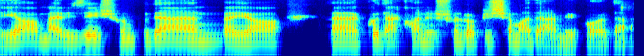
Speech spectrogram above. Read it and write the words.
یا مریض ایشون بودن و یا کودکانشون رو پیش ما در می بردن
